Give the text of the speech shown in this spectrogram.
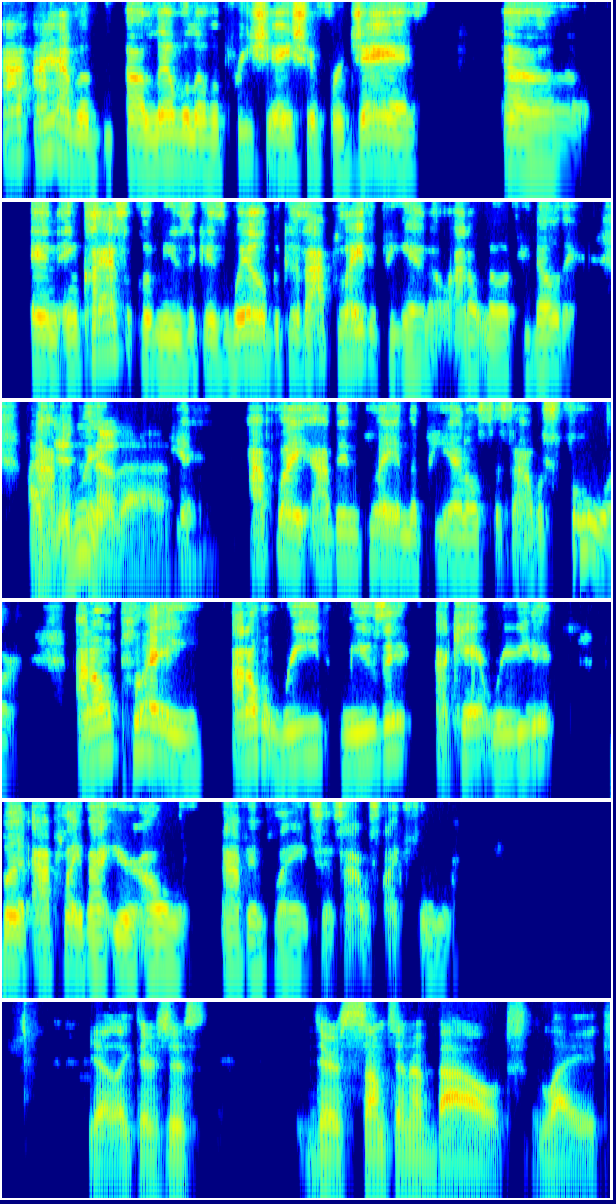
i, I have a, a level of appreciation for jazz uh and, and classical music as well because I play the piano. I don't know if you know that. but I didn't play- know that. Yeah, I play. I've been playing the piano since I was four. I don't play. I don't read music. I can't read it, but I play by ear only. I've been playing since I was like four. Yeah, like there's just there's something about like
